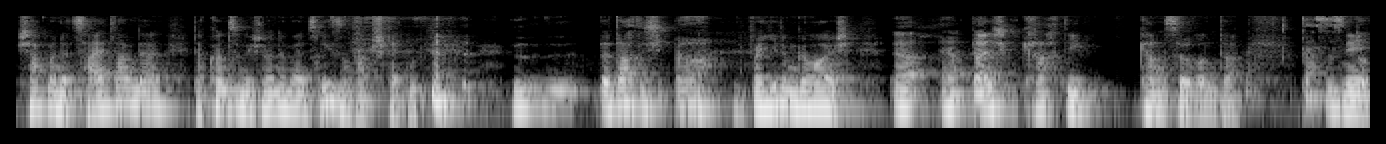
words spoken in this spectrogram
Ich habe mal eine Zeit lang, da, da konntest du mich noch nicht mehr ins Riesenrad stecken. da dachte ich, ah, bei jedem Geräusch, ja, ja. gleich kracht die Kanzel runter. Das ist, Nee. doof.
